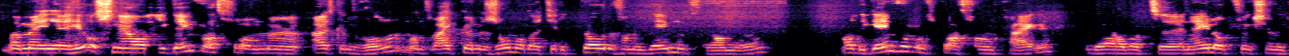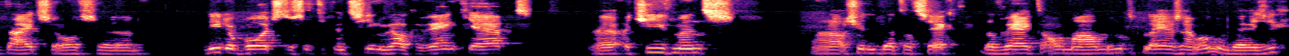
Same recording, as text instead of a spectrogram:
waarmee je heel snel je gameplatform uit kunt rollen. Want wij kunnen zonder dat je de code van een game moet veranderen. Al die games op ons platform krijgen. Terwijl dat een hele hoop functionaliteit zoals leaderboards. Dus dat je kunt zien welke rank je hebt. achievements. Als jullie dat wat zegt, dat werkt allemaal. Multiplayer zijn we ook mee bezig.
